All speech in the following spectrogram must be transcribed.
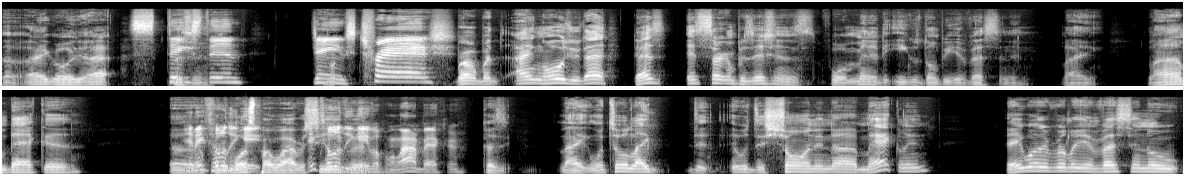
I ain't going to that, Stingston, James Thrash. bro. But I ain't gonna hold you. That that's it's certain positions for a minute the Eagles don't be investing in, like linebacker. Uh, Yeah, they for totally the most gave- part wide receiver. They totally gave up on linebacker. Cause like until like the it was DeSean and uh Maclin, they wasn't really investing no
